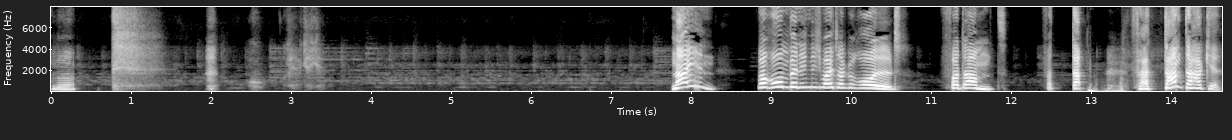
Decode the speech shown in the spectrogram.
Aber bin ich nicht weitergerollt? Verdammt. Verdammt. Verdammte Hacke!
